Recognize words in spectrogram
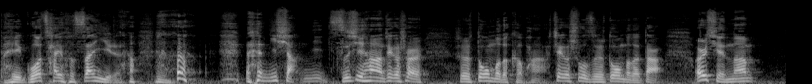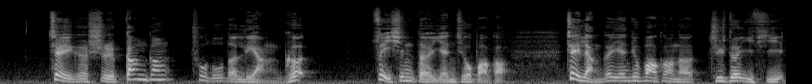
美国才有三亿人啊！你想，你仔细想想这个事儿是多么的可怕，这个数字是多么的大，而且呢，这个是刚刚出炉的两个最新的研究报告，这两个研究报告呢值得一提，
